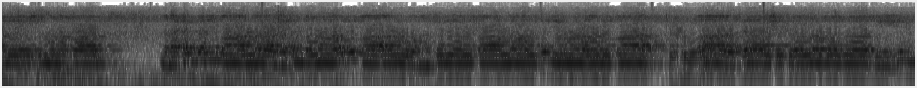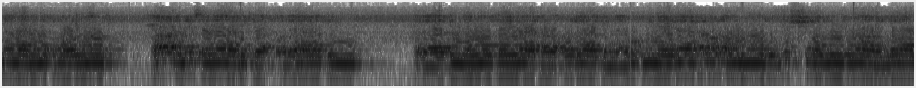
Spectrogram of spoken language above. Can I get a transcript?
عليه وسلم قال من أحب لقاء الله أحب الله لقاءه ومن كره لقاء الله كره الله لقاءه. قالت عائشة الله أزواجه إنا لنكره الموت. قال ليس ذلك ولكن ولكن الموت إذا ولكن المؤمن إذا حضره الموت بشر برضوان الله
